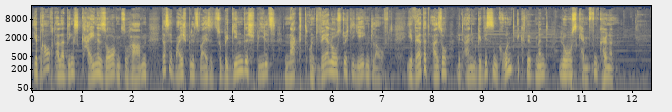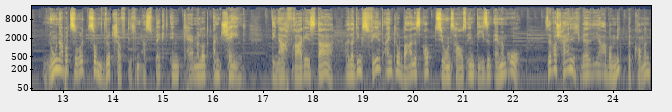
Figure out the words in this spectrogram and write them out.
Ihr braucht allerdings keine Sorgen zu haben, dass ihr beispielsweise zu Beginn des Spiels nackt und wehrlos durch die Gegend lauft. Ihr werdet also mit einem gewissen Grundequipment loskämpfen können. Nun aber zurück zum wirtschaftlichen Aspekt in Camelot Unchained. Die Nachfrage ist da, allerdings fehlt ein globales Auktionshaus in diesem MMO. Sehr wahrscheinlich werdet ihr aber mitbekommen,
